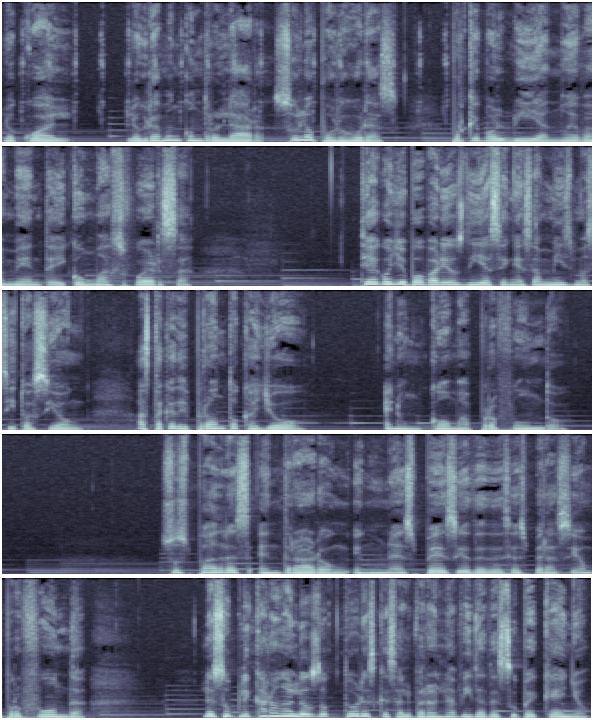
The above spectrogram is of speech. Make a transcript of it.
lo cual lograban controlar solo por horas, porque volvían nuevamente y con más fuerza. Tiago llevó varios días en esa misma situación, hasta que de pronto cayó en un coma profundo. Sus padres entraron en una especie de desesperación profunda. Le suplicaron a los doctores que salvaran la vida de su pequeño,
